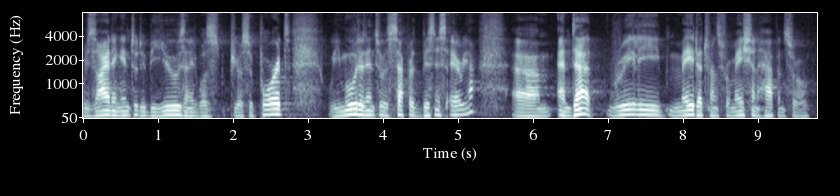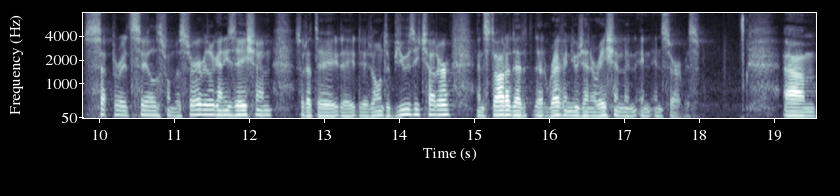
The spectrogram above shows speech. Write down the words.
residing into the BUs and it was pure support, we moved it into a separate business area. Um, and that really made a transformation happen. So separate sales from the service organization so that they, they, they don't abuse each other and started that, that revenue generation in, in, in service. Um,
